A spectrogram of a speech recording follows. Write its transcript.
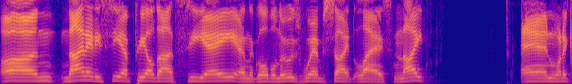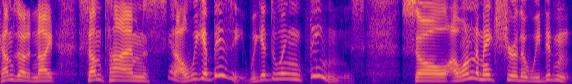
on 980cfpl.ca and the Global News website last night. And when it comes out at night, sometimes, you know, we get busy. We get doing things. So I wanted to make sure that we didn't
